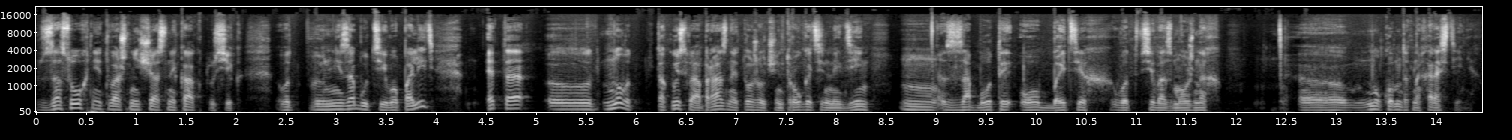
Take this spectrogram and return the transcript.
засохнет ваш несчастный кактусик, вот не забудьте его полить, это, э, ну, вот такой своеобразный, тоже очень трогательный день заботы об этих вот всевозможных, э, ну, комнатных растениях.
